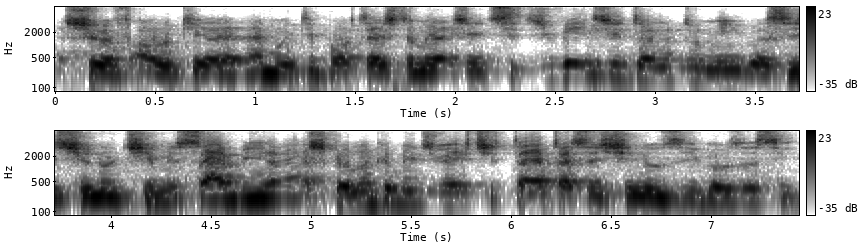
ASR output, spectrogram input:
acho eu falo que é, é, muito importante também a gente se divertir todo domingo assistindo o time, sabe? Eu acho que eu nunca me diverti tanto assistindo os Eagles assim.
